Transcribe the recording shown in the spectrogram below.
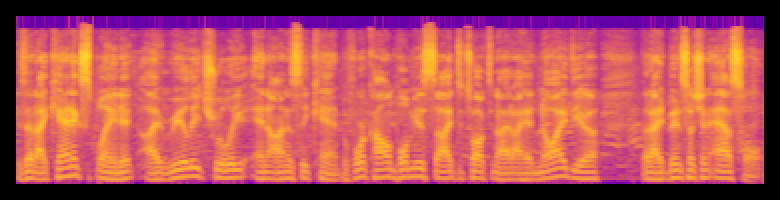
is that I can't explain it. I really, truly, and honestly can't. Before Colin pulled me aside to talk tonight, I had no idea that I had been such an asshole.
